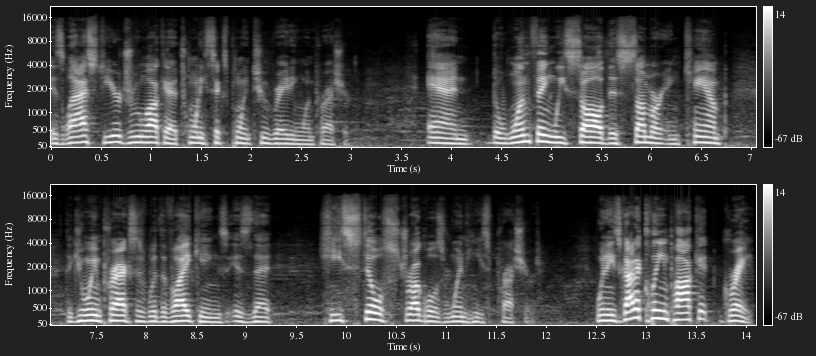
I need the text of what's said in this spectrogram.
is last year Drew Lock had a 26.2 rating when pressured. And the one thing we saw this summer in camp, the joint practices with the Vikings, is that he still struggles when he's pressured. When he's got a clean pocket, great.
